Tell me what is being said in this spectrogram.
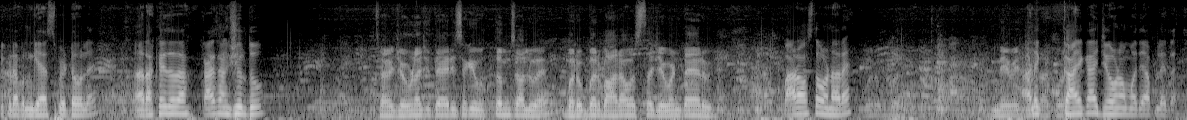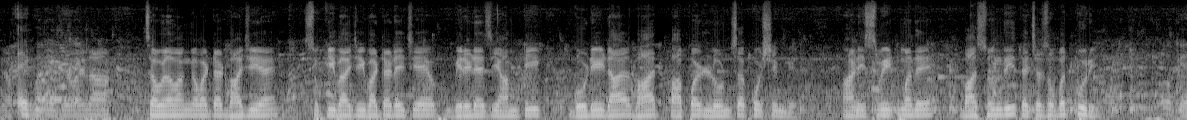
इकडे पण गॅस पेटवलं आहे राकेश दादा काय सांगशील तू? जेवणाची तयारी सगळी उत्तम चालू आहे. बरोबर बारा वाजता जेवण तयार होईल. बारा वाजता होणार आहे? बरोबर. आणि. काय काय जेवणामध्ये आपल्या एक जेवायला चवळा वांग बटाट भाजी आहे सुकी भाजी बटाट्याची आहे बिरड्याची आमटी गोडी डाळ भात पापड लोणचं कोशिंबीर आणि स्वीटमध्ये बासुंदी त्याच्यासोबत पुरी. ओके.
